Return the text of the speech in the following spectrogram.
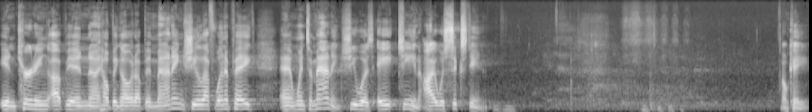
interning up in, uh, helping out up in Manning. She left Winnipeg and went to Manning. She was 18, I was 16. Okay,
